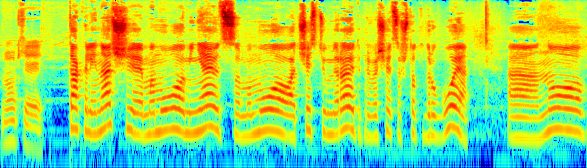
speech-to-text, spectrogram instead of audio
Ну окей. так или иначе, ММО меняются, ММО отчасти умирают и превращаются в что-то другое, а, но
